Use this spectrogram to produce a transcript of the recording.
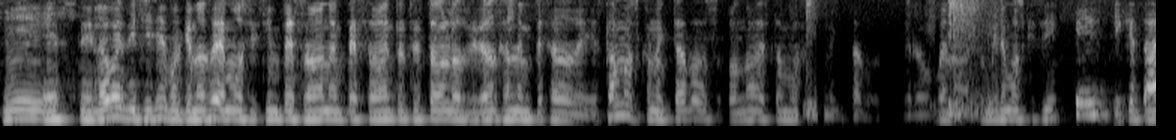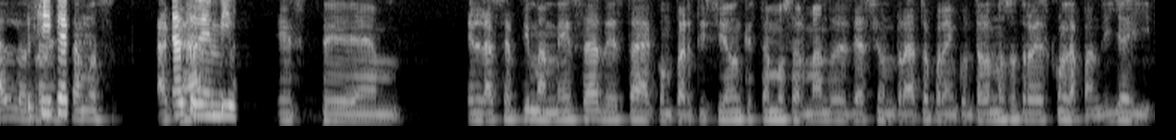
Sí, este, luego es difícil porque no sabemos si sí empezó o no empezó, entonces todos los videos han empezado de ¿estamos conectados o no estamos conectados? Pero bueno, asumiremos que sí. ¿Y qué tal? Los Sí, estamos acá, Ya se ve en vivo. este, en la séptima mesa de esta compartición que estamos armando desde hace un rato para encontrarnos otra vez con la pandilla y,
